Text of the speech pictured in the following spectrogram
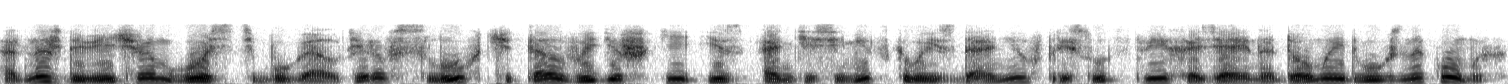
Однажды вечером гость бухгалтера вслух читал выдержки из антисемитского издания в присутствии хозяина дома и двух знакомых.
